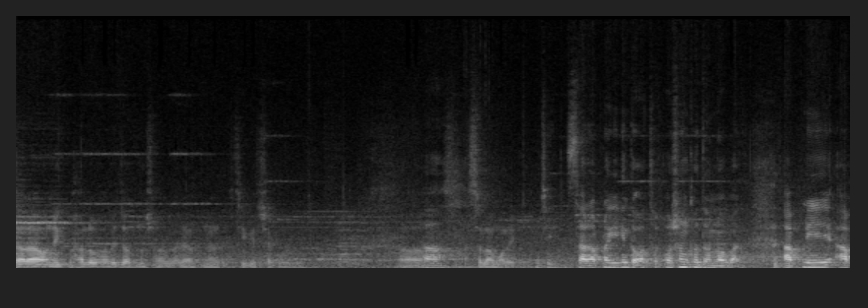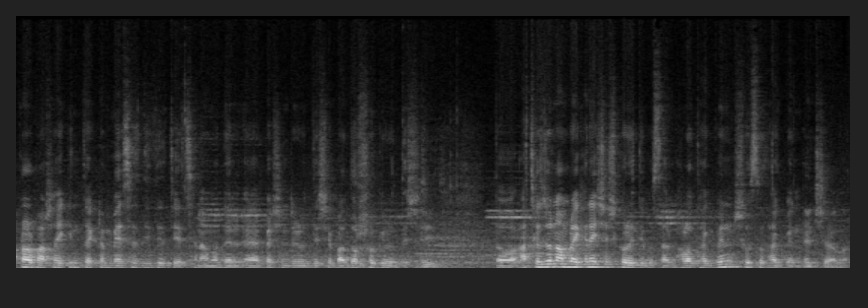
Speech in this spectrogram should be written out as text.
তারা অনেক ভালোভাবে যত্ন সহকারে আপনার চিকিৎসা করবে। আসসালামু আলাইকুম। জি স্যার আপনাকে কিন্তু অসংখ্য ধন্যবাদ। আপনি আপনার ভাষায় কিন্তু একটা মেসেজ দিতে চেয়েছেন আমাদের পেশেন্টের উদ্দেশ্যে বা দর্শকের উদ্দেশ্যে। তো আজকের জন্য আমরা এখানেই শেষ করে দিব স্যার। ভালো থাকবেন সুস্থ থাকবেন। ইনশাআল্লাহ।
